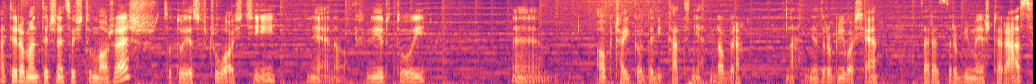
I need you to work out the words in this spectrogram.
a ty romantyczne coś tu możesz? Co tu jest w czułości? Nie no, flirtuj. Ym, obczaj go delikatnie. Dobra. Nie zrobiło się. Zaraz zrobimy jeszcze raz.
